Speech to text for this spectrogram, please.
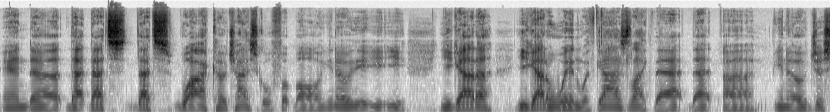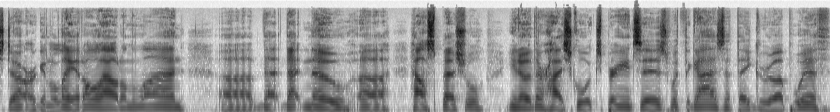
and uh, that that's that's why I coach high school football. You know, you you, you gotta you gotta win with guys like that that uh, you know just uh, are going to lay it all out on the line. Uh, that that know uh, how special you know their high school experience is with the guys that they grew up with,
